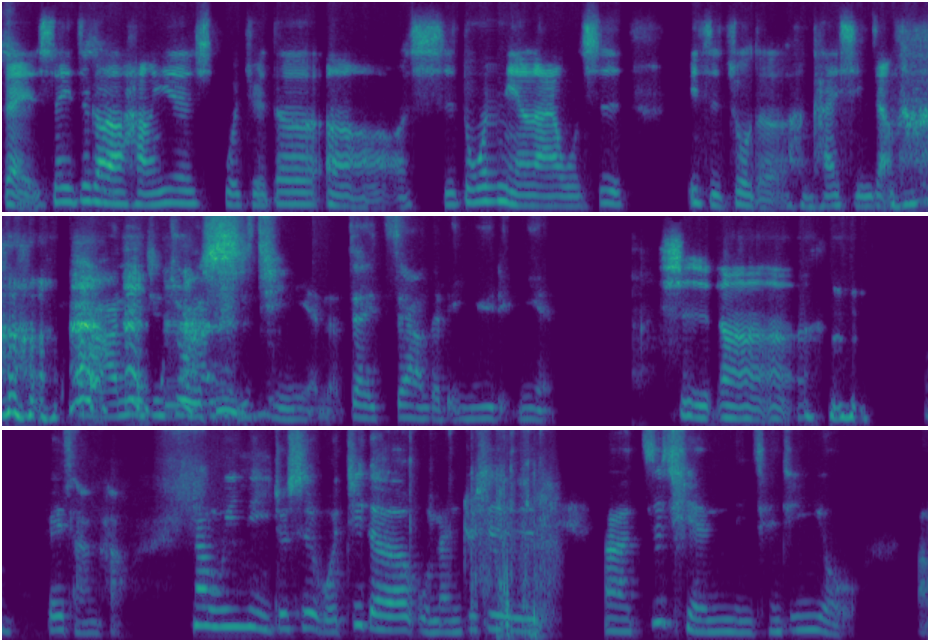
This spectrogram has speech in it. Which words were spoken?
对，所以这个行业，我觉得呃，十多年来我是一直做的很开心，这样。啊，你已经做了十 几年了，在这样的领域里面。是，嗯嗯 嗯，非常好。那 w i n n 就是我记得我们就是呃，之前你曾经有呃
